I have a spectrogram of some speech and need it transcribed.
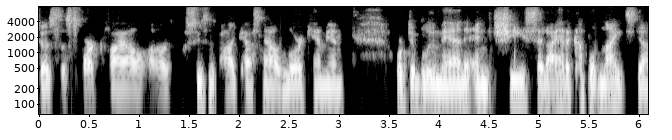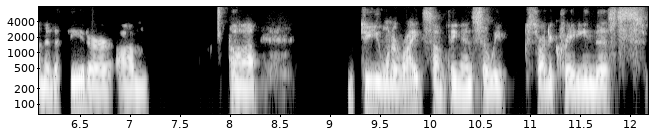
does the Spark File, uh, Susan's podcast now. Laura Camion worked at Blue Man, and she said, I had a couple nights down at a theater. Um, uh, do you want to write something? And so we started creating this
